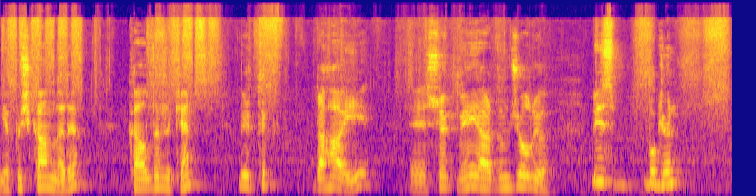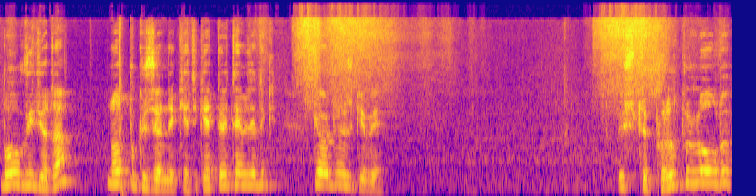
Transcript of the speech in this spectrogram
yapışkanları kaldırırken bir tık daha iyi e, sökmeye yardımcı oluyor. Biz bugün bu videoda notebook üzerindeki etiketleri temizledik. Gördüğünüz gibi üstü pırıl pırıl oldu.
